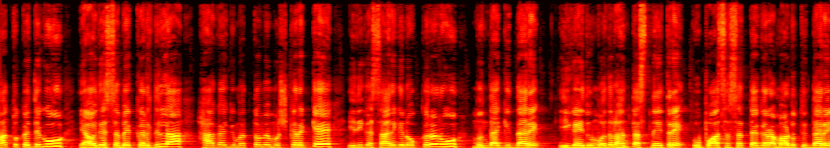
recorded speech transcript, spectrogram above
ಮಾತುಕತೆಗೂ ಯಾವುದೇ ಸಭೆ ಕರೆದಿಲ್ಲ. ಹಾಗಾಗಿ ಮತ್ತೊಮ್ಮೆ ಮುಷ್ಕರಕ್ಕೆ ಇದೀಗ ಸಾರಿಗೆ ನೌಕರರು ಮುಂದಾಗಿದ್ದಾರೆ. ಈಗ ಇದು ಮೊದಲ ಹಂತ ಸ್ನೇಹಿತರೆ, ಉಪವಾಸ ಸತ್ಯಾಗ್ರಹ ಮಾಡುತ್ತಿದ್ದಾರೆ.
